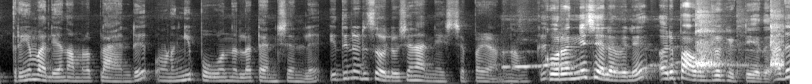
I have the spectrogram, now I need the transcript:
ഇത്രയും വലിയ നമ്മളെ പ്ലാന്റ് ഉണങ്ങിപ്പോവെന്നുള്ള ടെൻഷനിൽ ഇതിനൊരു സൊല്യൂഷൻ അന്വേഷിച്ചപ്പോഴാണ് നമുക്ക് കുറഞ്ഞ ചെലവിൽ ഒരു പൗഡർ കിട്ടിയത്. അത്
